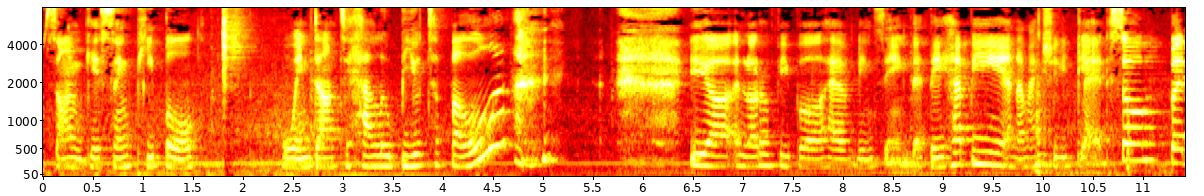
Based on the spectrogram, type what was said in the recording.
So I'm guessing people went down to Hello Beautiful. yeah a lot of people have been saying that they're happy and i'm actually glad. So but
